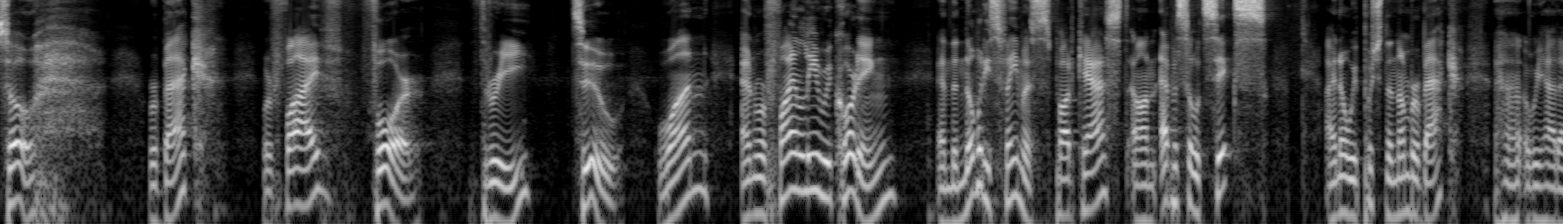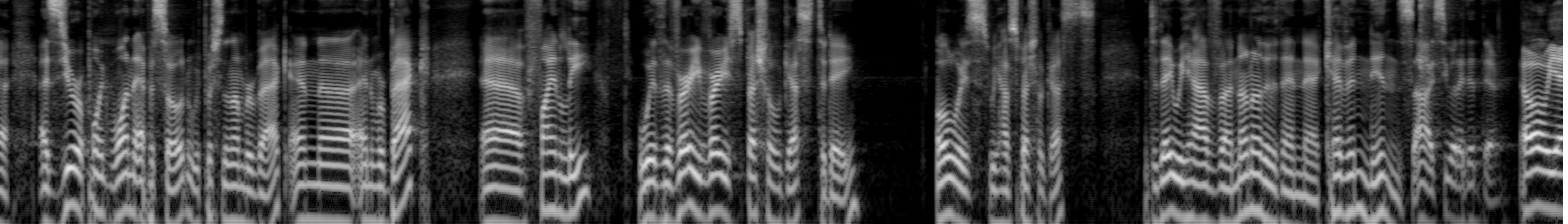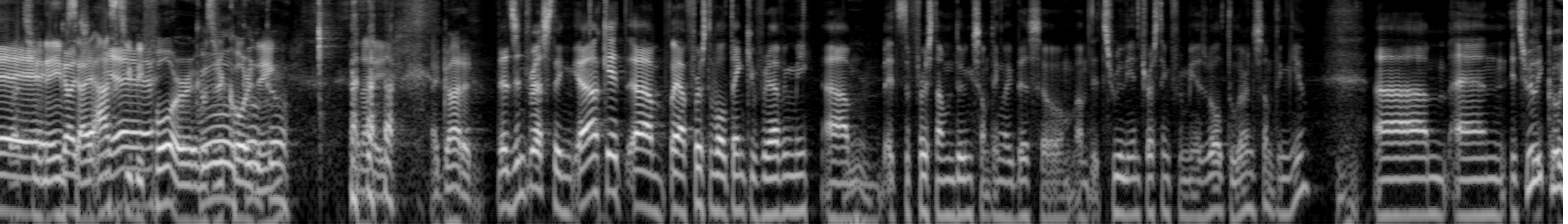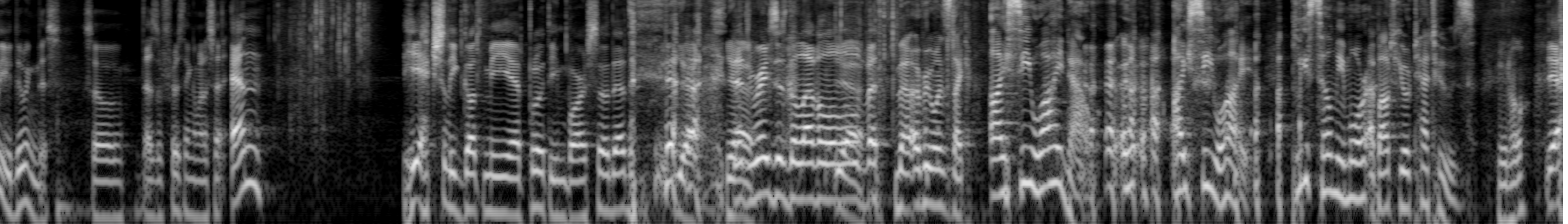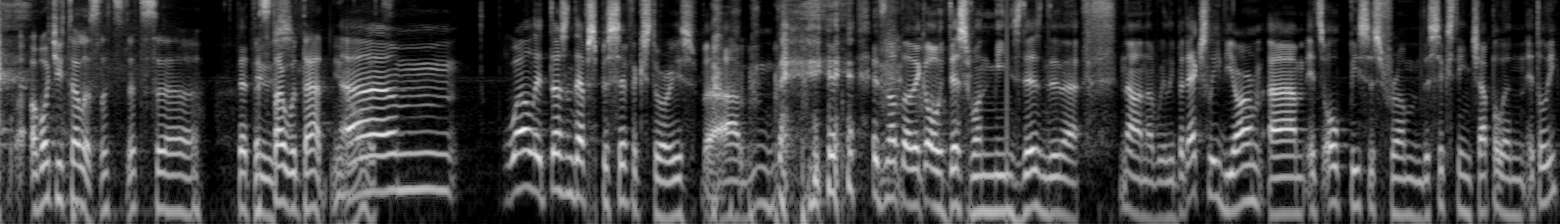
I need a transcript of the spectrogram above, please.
So, we're back. We're five, four, three, two, one, and we're finally recording in the Nobody's Famous podcast on episode six. I know we pushed the number back. we had a, a 0.1 episode. We pushed the number back, and uh, and we're back uh, finally with a very very special guest today. Always we have special guests. And today we have uh, none other than uh, Kevin Nins. Ah, I see what I did there. Oh yeah, That's your name. gotcha. I asked Yeah. you before it was Cool, cool, recording, cool. and I, I got it. That's interesting. Yeah, okay. Um, yeah, first of all, thank you for having me. Um, Mm. It's the first time I'm doing something like this, so um, it's really interesting for me as well to learn something new. Mm. Um, and it's really cool you're doing this. So that's the first thing I'm gonna say. And he actually got me a protein bar, so that Yeah, yeah. that raises the level a Yeah. little bit. Now everyone's like, I see why now. I see why. Please tell me more about your tattoos. You know, Yeah, uh, what you tell us. Let's let's uh, that let's start with that. You know, Um, well, it doesn't have specific stories, but um, it's not like oh, this one means this. Uh, no, not really. But actually, the arm, um, it's all pieces from the Sixtine Chapel in Italy.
